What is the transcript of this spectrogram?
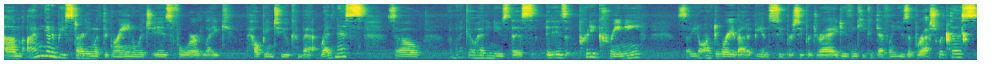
um, I'm going to be starting with the green, which is for like helping to combat redness. So I'm going to go ahead and use this. It is pretty creamy, so you don't have to worry about it being super, super dry. I do think you could definitely use a brush with this.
